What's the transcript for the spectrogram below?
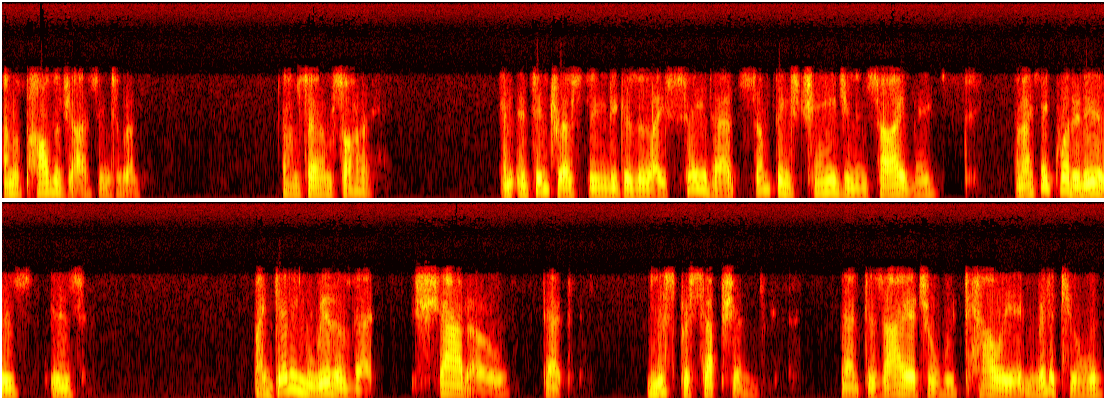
I'm apologizing to them. I'm saying I'm sorry. And it's interesting because as I say that, something's changing inside me. And I think what it is, is by getting rid of that shadow, that misperception, that desire to retaliate and ridicule,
